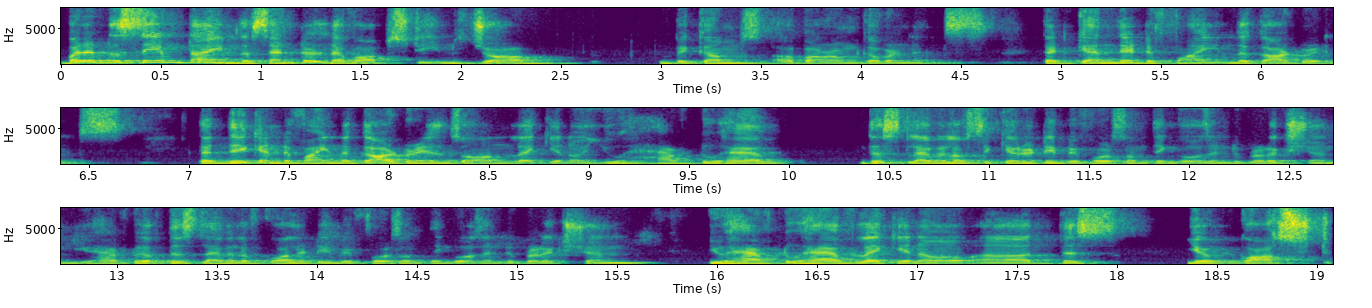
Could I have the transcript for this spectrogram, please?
But at the same time the central devops team's job becomes around governance that can they define the guardrails? That they can define the guardrails on like you know you have to have this level of security before something goes into production. You have to have this level of quality before something goes into production. You have to have like you know uh, this your cost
